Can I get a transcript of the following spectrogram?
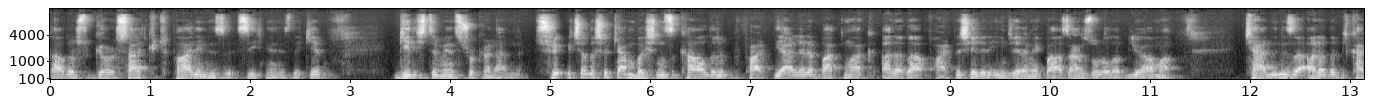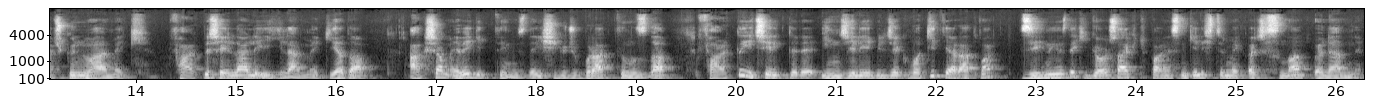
daha doğrusu görsel kütüphanenizi zihninizdeki geliştirmeniz çok önemli. Sürekli çalışırken başınızı kaldırıp farklı yerlere bakmak, arada farklı şeyleri incelemek bazen zor olabiliyor ama kendinize arada birkaç gün vermek, farklı şeylerle ilgilenmek ya da akşam eve gittiğinizde, işi gücü bıraktığınızda farklı içerikleri inceleyebilecek vakit yaratmak zihninizdeki görsel kütüphanesini geliştirmek açısından önemli.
